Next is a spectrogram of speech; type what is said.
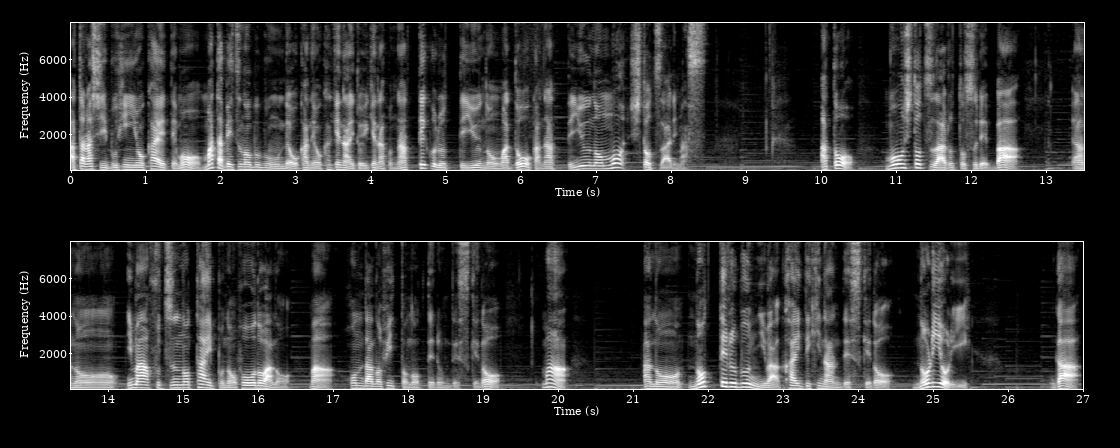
新しい部品を変えてもまた別の部分でお金をかけないといけなくなってくるっていうのはどうかなっていうのも一つあります。あともう一つあるとすればあのー、今普通のタイプのフォードアのまあホンダのフィット乗ってるんですけどまああのー、乗ってる分には快適なんですけど乗り降りが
